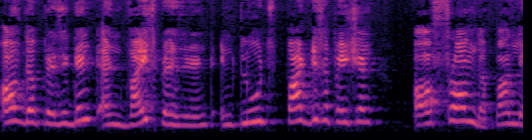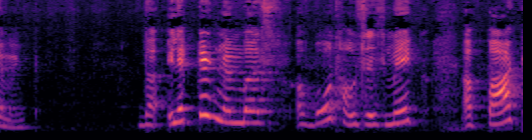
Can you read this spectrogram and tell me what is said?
of the president and vice president includes participation of from the parliament. The elected members of both houses make a part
